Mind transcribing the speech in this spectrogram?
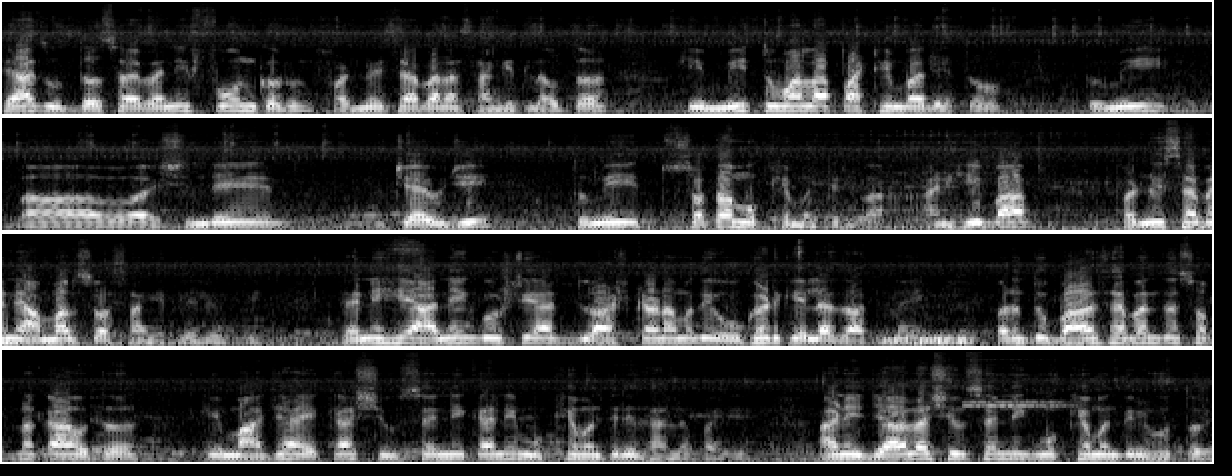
त्याच उद्धव साहेबांनी फोन करून फडणवीस साहेबांना सांगितलं होतं की मी तुम्हाला पाठिंबा देतो. तुम्ही शिंदेच्याऐवजी शिंदेच्या ऐवजी तुम्ही स्वतः मुख्यमंत्री व्हा. आणि ही बाब फडणवीस साहेबांनी आम्हाला सुद्धा सांगितलेली होती. त्यांनी हे अनेक गोष्टी आज राजकारणामध्ये उघड केल्या जात नाही. परंतु बाळासाहेबांचं स्वप्न काय होतं की माझ्या एका शिवसैनिकाने मुख्यमंत्री झालं पाहिजे. आणि ज्याला शिवसैनिक मुख्यमंत्री होतोय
